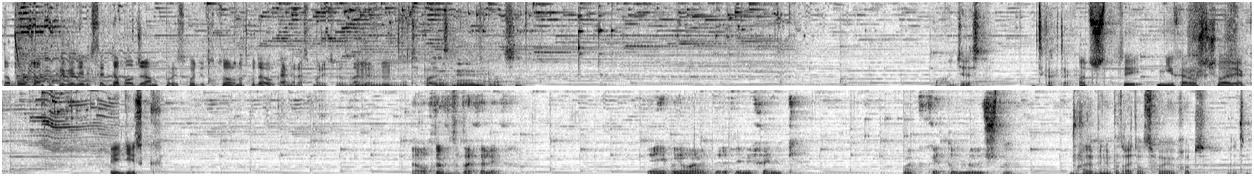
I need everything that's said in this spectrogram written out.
Double jump ы пригодились. Кстати, double jump происходит в сторону, куда вы камерой смотрите, вы знали? М, Это полезная информация. О, интересно. Это как так? Вот что ты нехороший человек. Ты диск. А вот как это так, Олег? Я не понимаю этой, этой механики. Она какая-то ублюдочная. Ну, хотя бы не потратил свой ход. Это.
